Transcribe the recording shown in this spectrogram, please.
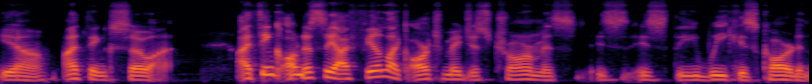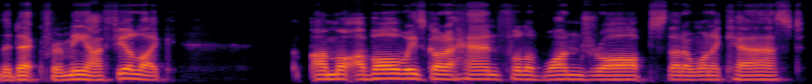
Yeah i think so I, I think honestly i feel like archmage's charm is is is the weakest card in the deck for me i feel like I'm I've always got a handful of one drops that I want to cast,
